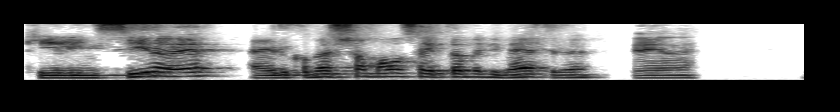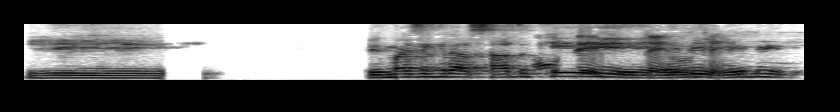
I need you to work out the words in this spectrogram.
que ele ensina, né? Aí ele começa a chamar o Saitama de mestre, né? É, né? E, e mais engraçado que Voltei, voltei, ele, voltei. ele,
